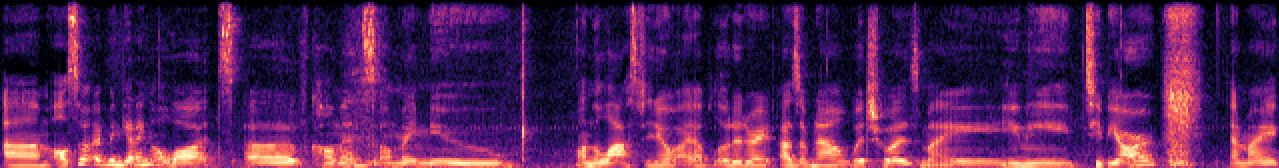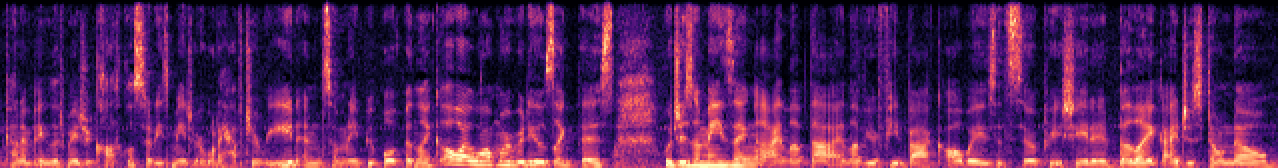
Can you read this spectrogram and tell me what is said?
Um, also, I've been getting a lot of comments on my new, on the last video I uploaded right as of now, which was my uni TBR and my kind of English major, classical studies major, what I have to read. And so many people have been like, oh, I want more videos like this, which is amazing. I love that. I love your feedback always. It's so appreciated. But like, I just don't know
